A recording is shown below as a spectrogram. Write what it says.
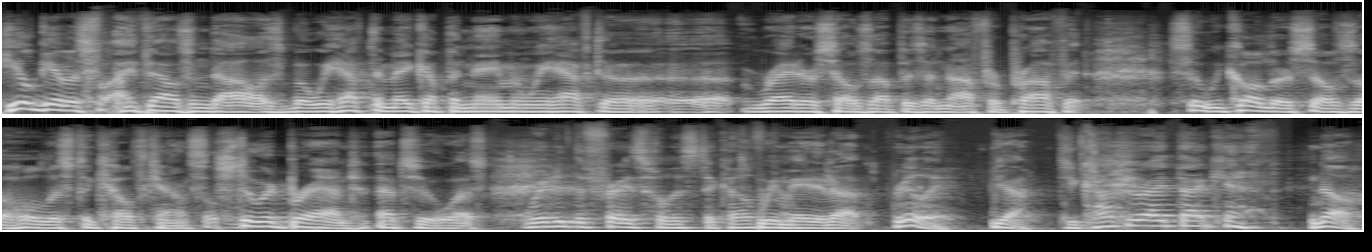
he'll give us five thousand dollars, but we have to make up a name and we have to uh, write ourselves up as a not-for-profit. So we called ourselves the Holistic Health Council. Stewart Brand, that's who it was. Where did the phrase holistic health? We made it up. Really? Yeah. Do you copyright that, Ken? No,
